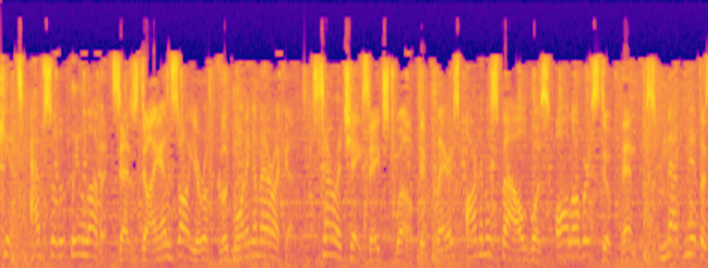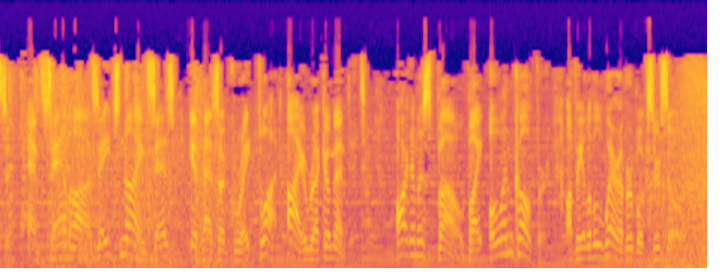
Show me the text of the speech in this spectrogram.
Kids absolutely love it, says Diane Sawyer of Good Morning America. Sarah Chase, age 12, declares Artemis Fowl was all over stupendous, magnificent. And Sam Haas, age 9, says it has a great plot. I recommend it. Artemis Fowl by Eoin Colfer, available wherever books are sold.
